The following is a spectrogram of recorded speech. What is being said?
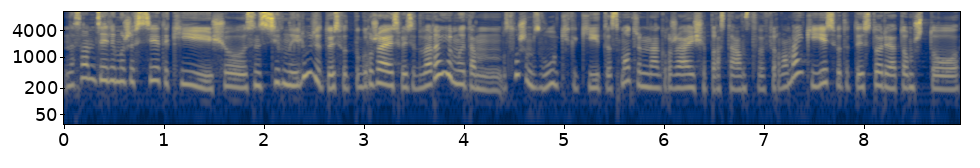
На самом деле мы же все такие еще сенситивные люди, то есть вот погружаясь в эти дворы, мы там слушаем звуки какие-то, смотрим на окружающее пространство. В Первомайке есть вот эта история о том, что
